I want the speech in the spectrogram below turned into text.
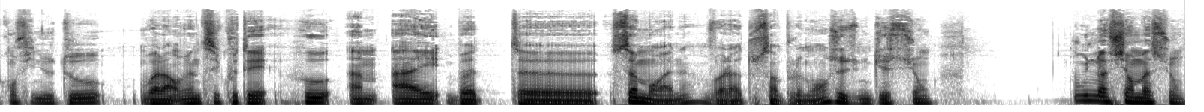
Sur Confine tout. Voilà, on vient de s'écouter Who am I but euh, someone. Voilà, tout simplement. C'est une question ou une affirmation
